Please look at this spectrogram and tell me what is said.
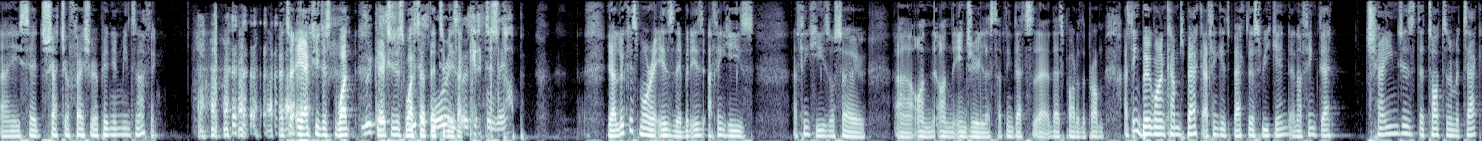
uh, he said, "Shut your face. Your opinion means nothing." That's he actually just what he actually just WhatsApp Lucas that to me. He's like, also "Get it to stop." Yeah, Lucas Moura is there, but is I think he's, I think he's also uh, on on the injury list. I think that's uh, that's part of the problem. I think Bergwijn comes back. I think it's back this weekend, and I think that changes the Tottenham attack.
